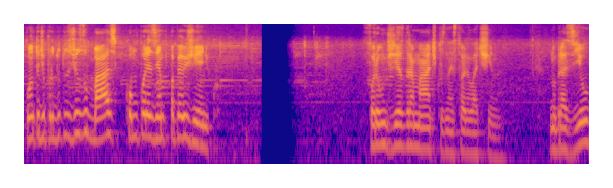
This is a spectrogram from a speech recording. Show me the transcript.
quanto de produtos de uso básico, como por exemplo papel higiênico. Foram dias dramáticos na história latina. No Brasil,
